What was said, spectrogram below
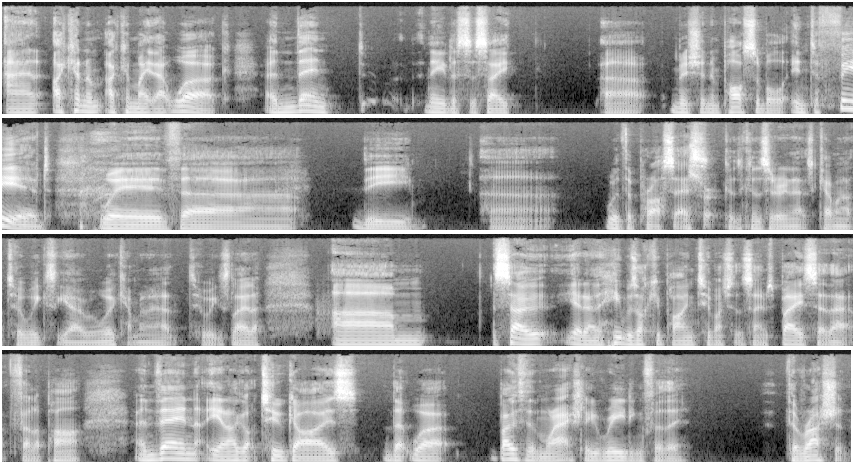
And I can I can make that work. And then needless to say uh, Mission Impossible interfered with uh, the uh, with the process because considering that's come out two weeks ago and we're coming out two weeks later. Um, so you know he was occupying too much of the same space, so that fell apart. And then you know I got two guys that were both of them were actually reading for the the Russian.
